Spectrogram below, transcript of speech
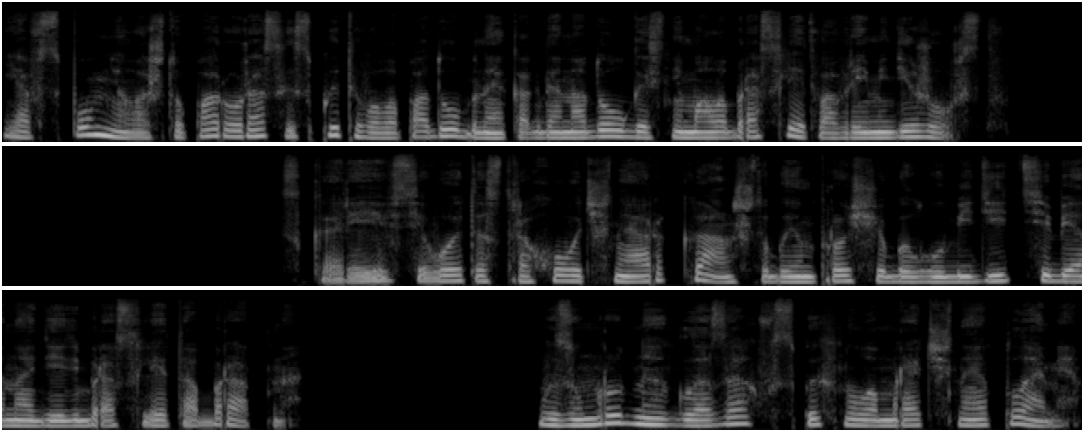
Я вспомнила, что пару раз испытывала подобное, когда надолго снимала браслет во время дежурств. Скорее всего, это страховочный аркан, чтобы им проще было убедить тебя надеть браслет обратно. В изумрудных глазах вспыхнуло мрачное пламя.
